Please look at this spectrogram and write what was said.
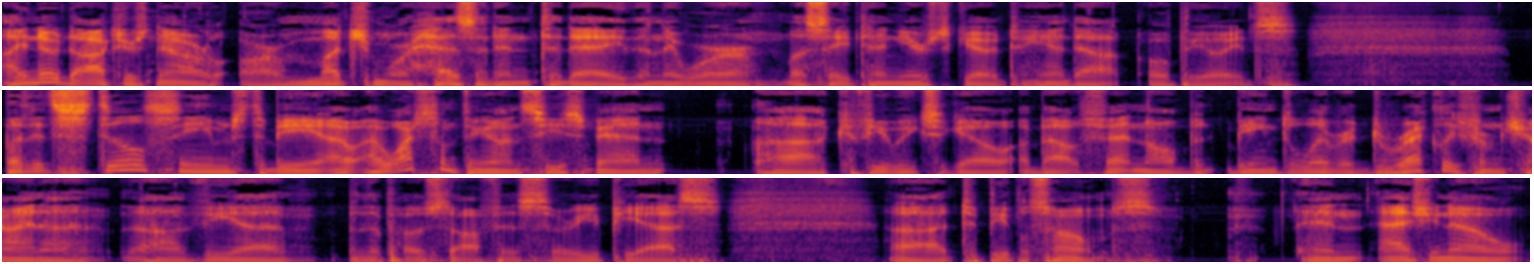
I know doctors now are, are, much more hesitant today than they were, let's say, 10 years ago to hand out opioids. But it still seems to be. I, I watched something on C SPAN uh, a few weeks ago about fentanyl being delivered directly from China uh, via the post office or UPS uh, to people's homes. And as you know,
